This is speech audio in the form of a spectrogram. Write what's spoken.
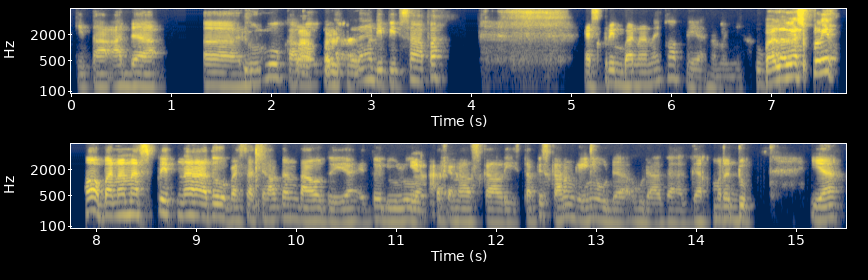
kita ada uh, dulu kalau kita di pizza apa? Es krim banana itu apa ya namanya? Banana split. Oh, banana split. Nah, tuh Pastor Charlton tahu tuh ya. Itu dulu ya. terkenal sekali. Tapi sekarang kayaknya udah udah agak-agak meredup. Ya.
